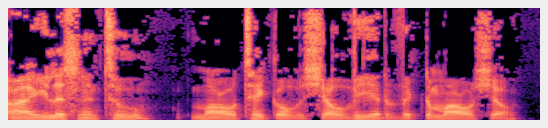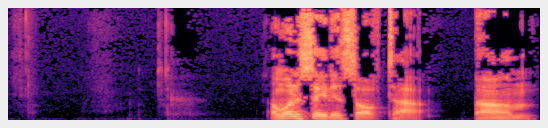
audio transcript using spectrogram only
All right, you're listening to Morrow Takeover Show via the Victor Morrow Show. I want to say this off top. Um,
